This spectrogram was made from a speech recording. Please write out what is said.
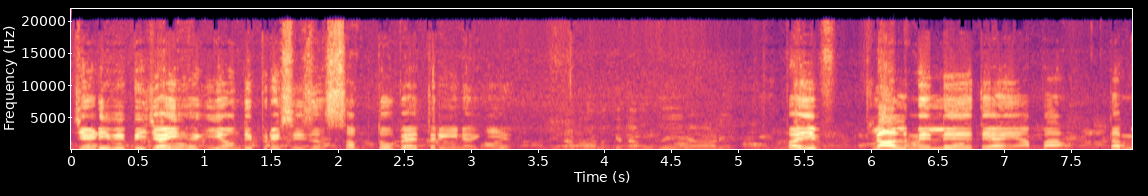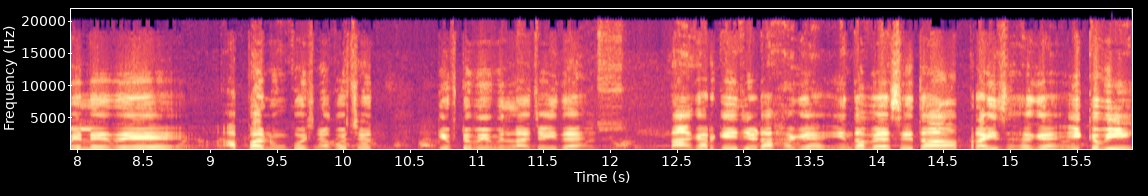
ਜਿਹੜੀ ਵੀ ਬਿਜਾਈ ਹੈਗੀ ਆ ਉਹਦੀ ਪ੍ਰੀਸੀਜ਼ਨ ਸਭ ਤੋਂ ਬਿਹਤਰੀਨ ਹੈਗੀ ਹੈ। ਭਾਜੀ, ਫਿਲਹਾਲ ਮੇਲੇ ਤੇ ਆਏ ਆ ਆਪਾਂ, ਤਾਂ ਮੇਲੇ ਦੇ ਆਪਾਂ ਨੂੰ ਕੁਝ ਨਾ ਕੁਝ ਗਿਫਟ ਵੀ ਮਿਲਣਾ ਚਾਹੀਦਾ ਹੈ। ਤਾਂ ਕਰਕੇ ਜਿਹੜਾ ਹੈਗਾ, ਇਹਦਾ ਵੈਸੇ ਤਾਂ ਪ੍ਰਾਈਸ ਹੈਗਾ 120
